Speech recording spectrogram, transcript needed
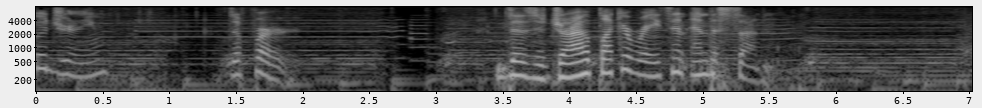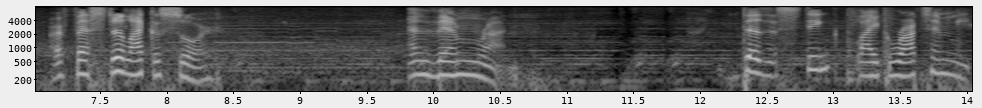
A dream? Deferred. Does it dry up like a raisin in the sun? Or fester like a sore? And then run? Does it stink like rotten meat?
